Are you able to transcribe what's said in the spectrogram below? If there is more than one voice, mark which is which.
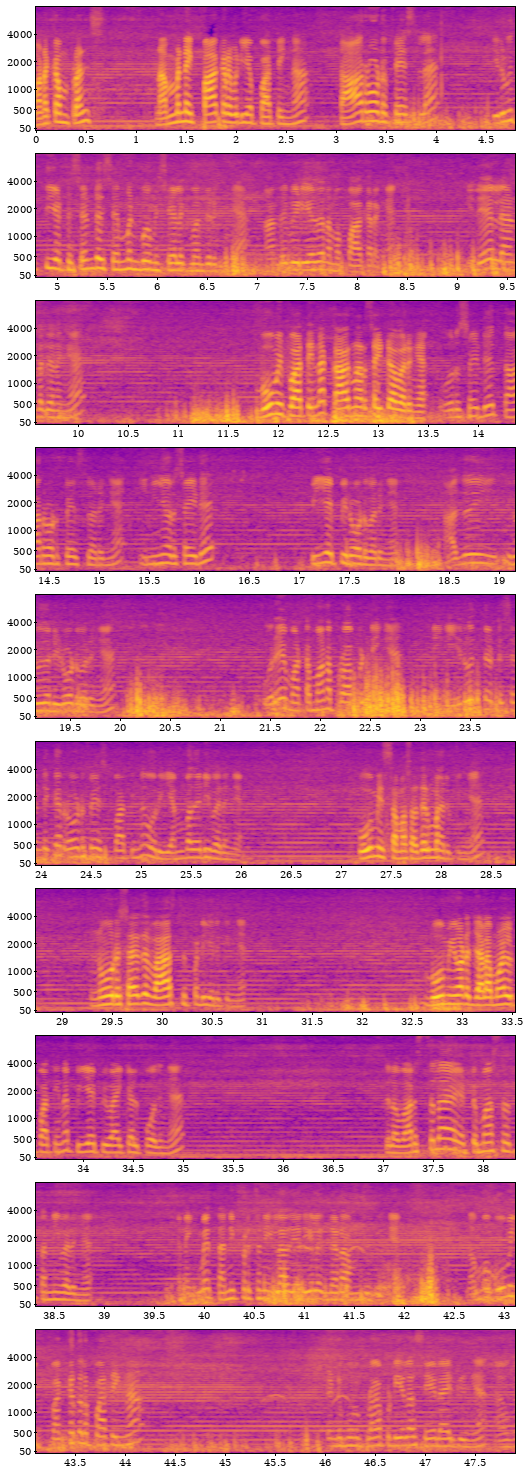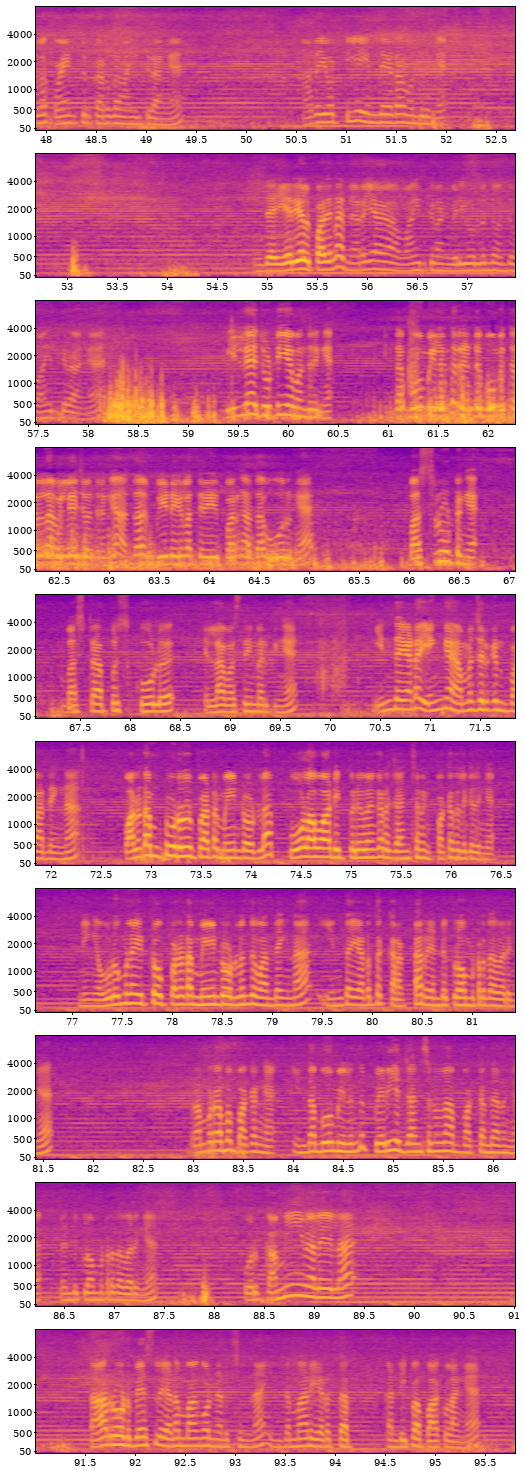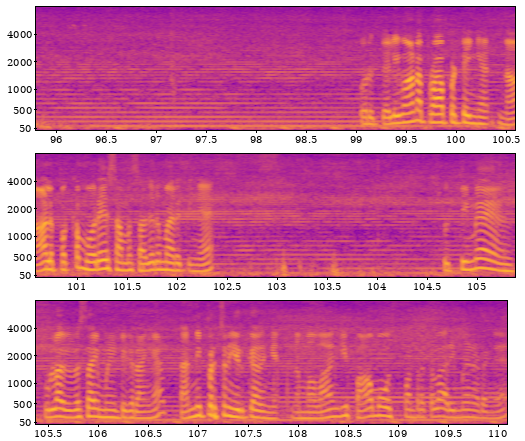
Speaker 1: வணக்கம் ஃப்ரெண்ட்ஸ் நம்ம இன்னைக்கு பார்க்குற வீடியோ பார்த்தீங்கன்னா தாரோட ஃபேஸில் இருபத்தி எட்டு சென்ட் செம்மண் பூமி சேலுக்கு வந்திருக்குங்க. அந்த வீடியோ தான் நம்ம பார்க்குறோங்க. இதே லேண்டு தானுங்க. பூமி பார்த்தீங்கன்னா கார்னர் சைட்டாக வருங்க. ஒரு சைடு தார் ரோடு ஃபேஸ் வருங்க இனியொரு சைடு பிஏபி ரோடு வருங்க. அது இருபது அடி ரோடு வருங்க. ஒரே மட்டமான ப்ராப்பர்ட்டிங்க நீங்கள் இருபத்தெட்டு சென்ட்டுக்கு ரோடு ஃபேஸ் பார்த்தீங்கன்னா ஒரு எண்பது அடி வருங்க. பூமி சம சதுரமாக இருக்குங்க. நூறு சதவீத வாஸ்துப்படி இருக்குங்க. பூமியோட ஜலமுழல் பார்த்தீங்கன்னா பிஏபி வாய்க்கால் போதுங்க. இதில் வருஷத்தில் எட்டு மாதம் தண்ணி வருங்க. என்றைக்குமே தண்ணி பிரச்சனை இல்லாத ஏரியாவில் இந்த இடம் அமைஞ்சிருக்குங்க. நம்ம பூமிக்கு பக்கத்தில் பார்த்தீங்கன்னா ரெண்டு மூணு ப்ராப்பர்ட்டியெல்லாம் சேல் ஆயிருக்குங்க. அவங்களாம் கோயம்புத்தூர்காரர் தான் வாங்கிக்கிறாங்க. அதையொட்டியே இந்த இடம் வந்துருங்க. இந்த ஏரியாவில் பார்த்தீங்கன்னா நிறையா வாங்கியிருக்கிறாங்க. வெளியூர்லேருந்து வந்து வாங்கியிருக்கிறாங்க. வில்லேஜ் ஒட்டியே வந்துருங்க. இந்த பூமியிலேருந்து ரெண்டு பூமி தள்ளலாம் வில்லேஜ் வந்துருங்க. அதான் வீடுகளாக தெரிய பாருங்க. அதான் ஊருங்க. பஸ் ரூட்டுங்க பஸ் ஸ்டாப்பு ஸ்கூலு எல்லா வசதியுமே இருக்குங்க. இந்த இடம் எங்கே அமைஞ்சிருக்குன்னு பார்த்தீங்கன்னா பல்லடம் டு உடுமல்பேட்டை மெயின் ரோட்டில் பூலவாடி பிரிவுங்கிற ஜங்ஷனுக்கு பக்கத்தில் இருக்குதுங்க. நீங்கள் உடுமலை டு பல்லடம் மெயின் ரோட்லேருந்து வந்தீங்கன்னா இந்த இடத்துக்கு கரெக்டாக ரெண்டு கிலோமீட்டர் தான் வருங்க. ரொம்ப ரொம்ப பக்கங்க. இந்த பூமியிலேருந்து பெரிய ஜங்ஷன்லாம் பக்கம் தானுங்க. ரெண்டு கிலோமீட்டர் தான் வருங்க. ஒரு கம்மி விலையில் தார் ரோடு பேஸில் இடம் வாங்கணும்னு நினச்சிங்கன்னா இந்த மாதிரி இடத்த கண்டிப்பாக பார்க்கலாங்க. ஒரு தெளிவான ப்ராப்பர்ட்டிங்க நாலு பக்கம் ஒரே சம சதுரமாக இருக்குங்க. சுற்றியுமே ஃபுல்லாக விவசாயம் பண்ணிட்டு இருக்கிறாங்க. தண்ணி பிரச்சனை இருக்காதுங்க. நம்ம வாங்கி ஃபார்ம் ஹவுஸ் பண்ணுறக்கெல்லாம் அருமையாக நடங்க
